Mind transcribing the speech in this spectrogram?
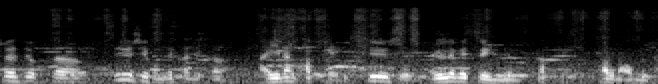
속초 해수욕장 수유시 검색하니까 아이랑 카페, 실브, 엘리베이터 있는 카페 바로 나옵니다.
